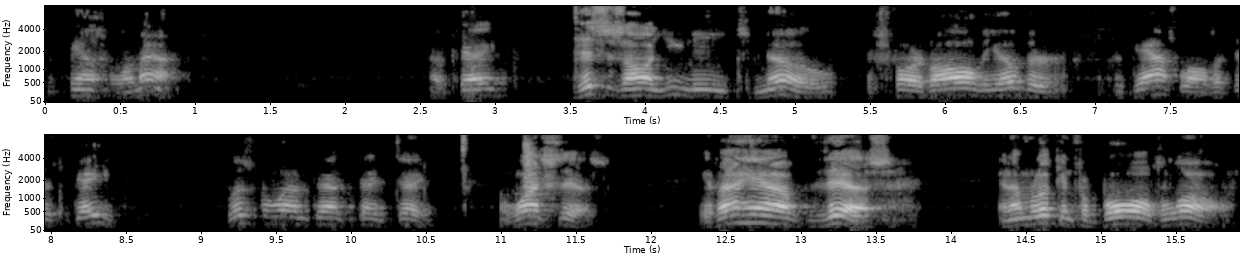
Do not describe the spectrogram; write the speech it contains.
you cancel them out. Okay? This is all you need to know as far as all the other gas laws I just gave you. Listen to what I'm trying to tell you. Watch this. If I have this, and I'm looking for Boyle's law,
